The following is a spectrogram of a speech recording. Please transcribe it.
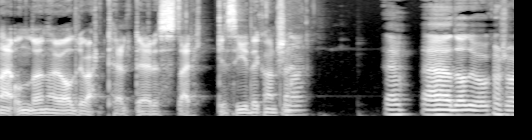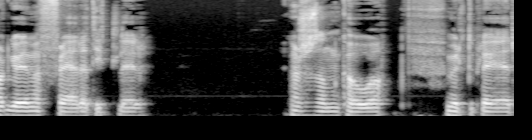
nei, online har jo aldri vært helt deres sterke side, kanskje. Nei. Ja, eh, det hadde jo kanskje vært gøy med flere titler. Kanskje sånn co-op, multiplayer,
